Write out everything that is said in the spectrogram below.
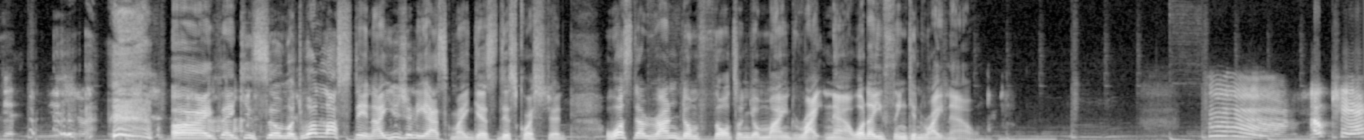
destination. All right, thank you so much. One last thing. I usually ask my guests this question What's the random thought on your mind right now? What are you thinking right now? Hmm. Okay.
